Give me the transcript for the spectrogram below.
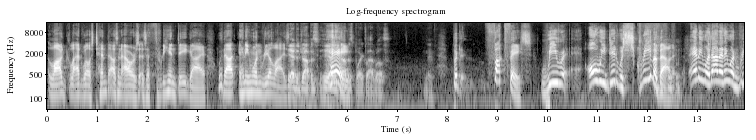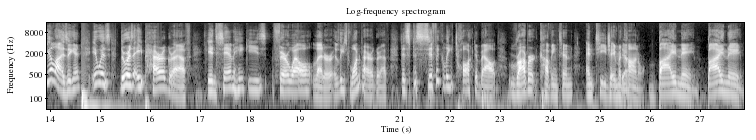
logged Gladwell's 10,000 hours as a three and D guy without anyone realizing. He had to drop his he had Hey! to drop his boy Gladwell's name. But fuckface, we were all we did was scream about it. anyone without anyone realizing it. It was there was a paragraph in Sam Hinkie's farewell letter, at least one paragraph, that specifically talked about Robert Covington and TJ McConnell by name. By name.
